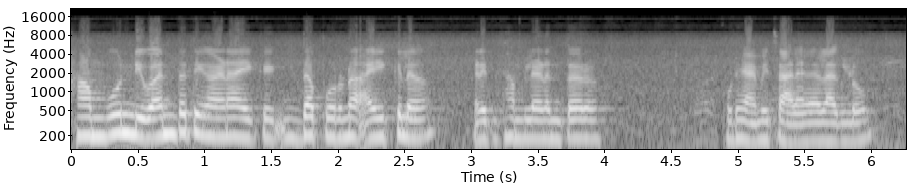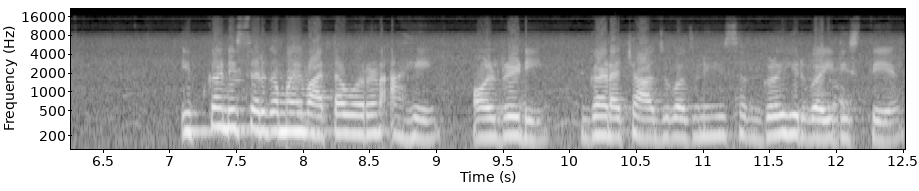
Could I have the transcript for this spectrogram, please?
थांबून निवांत ते गाणं ऐक एकदा पूर्ण ऐकलं आणि ते थांबल्यानंतर पुढे आम्ही चालायला लागलो. इतकं निसर्गमय वातावरण आहे. ऑलरेडी गडाच्या आजूबाजूने ही सगळं हिरवाई दिसते आहे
